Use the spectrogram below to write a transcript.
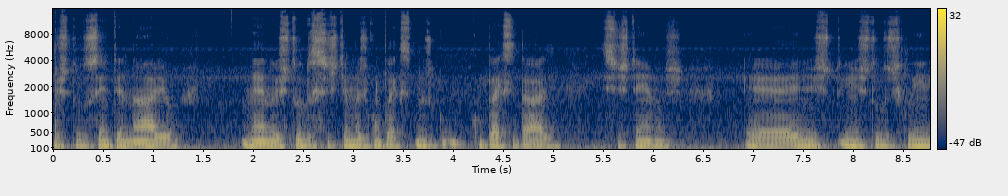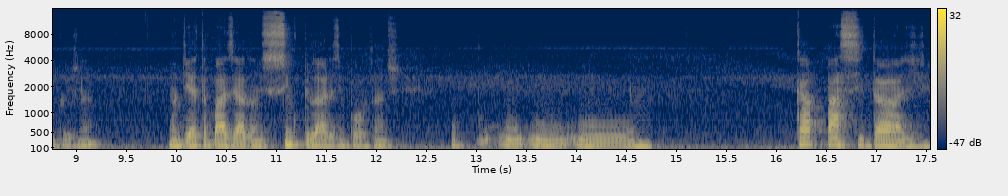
no estudo centenário, né, no estudo de sistemas de complex, complexidade de sistemas, é, em estudos clínicos, né? uma dieta baseada nos cinco pilares importantes. O, o, o, o capacidade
